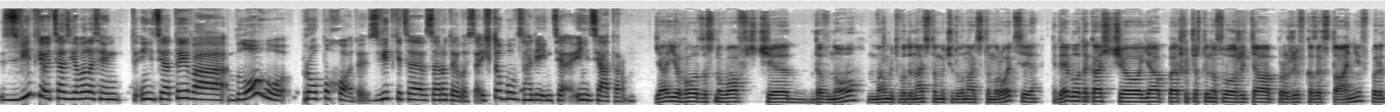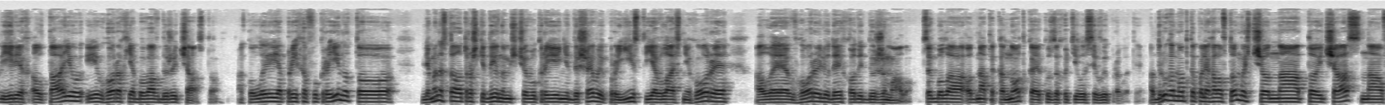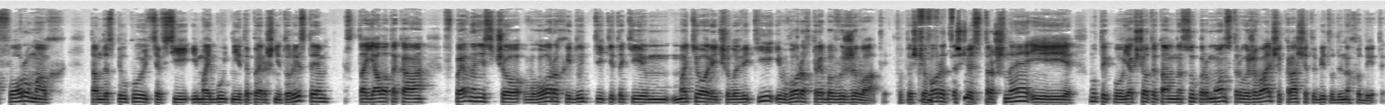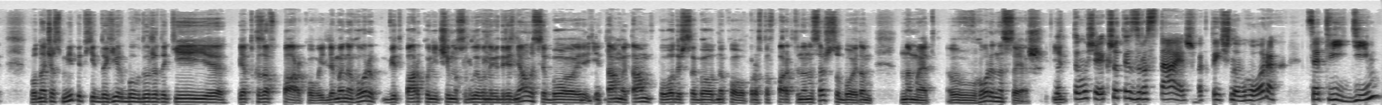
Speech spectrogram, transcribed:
звідки оця з'явилася ініціатива блогу про походи, звідки це зародилося, і хто був взагалі ініціатором? Я його заснував ще давно, мабуть, в 11 чи 12 році. Ідея була така, що я першу частину свого життя прожив в Казахстані в передгір'ях Алтаю, і в горах я бував дуже часто. А коли я приїхав в Україну, то для мене стало трошки дивним, що в Україні дешевий проїзд, є власні гори, але в гори людей ходить дуже мало. Це була одна така нотка, яку захотілося виправити. А друга нотка полягала в тому, що на той час на форумах, там де спілкуються всі і майбутні і теперішні туристи, стояла така впевненість, що в горах йдуть тільки такі матьорі чоловіки, і в горах треба виживати. Тобто, що гори це щось страшне, і ну, типу, якщо ти там не супермонстр, виживальщик, краще тобі туди не ходити. Водночас, мій підхід до гір був дуже такий, я б сказав, парковий. Для мене гори від парку нічим особливо не відрізнялися, бо і там, і там поводиш себе однаково. Просто в парк ти не несеш з собою там намет, в гори несеш. І... Тому що якщо ти зростаєш фактично в горах це твій дім,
